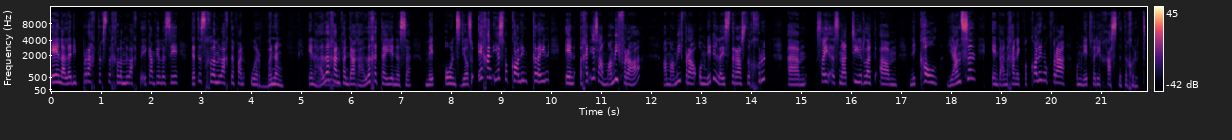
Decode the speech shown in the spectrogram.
En hulle die pragtigste glimlagte. Ek kan vir julle sê, dit is glimlagte van oorwinning. En hulle mm. gaan vandag hulle getuienisse met ons deel. So ek gaan eers vir Colin Klein en ek gaan eers aan Mammie vra. Aan Mammie vra om net die luisteraars te groet. Ehm um, sy is natuurlik ehm um, Nicole Jansen en dan gaan ek vir Colin ook vra om net vir die gaste te groet.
